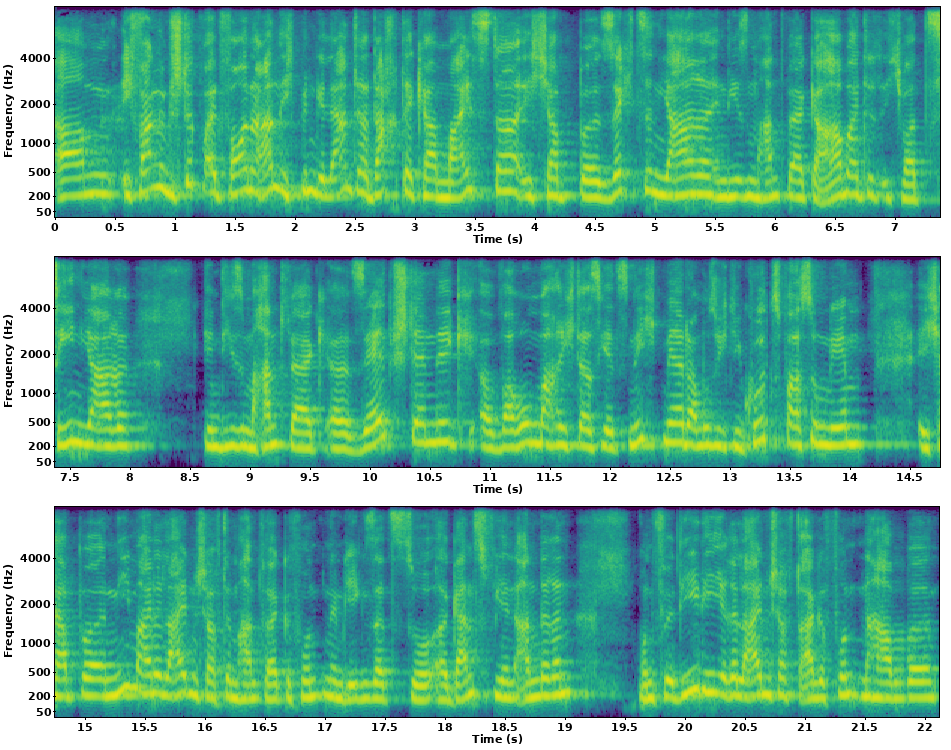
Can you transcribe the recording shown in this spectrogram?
Ähm, ich fange ein Stück weit vorne an. Ich bin gelernter Dachdeckermeister. Ich habe äh, 16 Jahre in diesem Handwerk gearbeitet. Ich war 10 Jahre in diesem Handwerk äh, selbstständig. Äh, warum mache ich das jetzt nicht mehr? Da muss ich die Kurzfassung nehmen. Ich habe äh, nie meine Leidenschaft im Handwerk gefunden, im Gegensatz zu äh, ganz vielen anderen. Und für die, die ihre Leidenschaft da gefunden haben,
